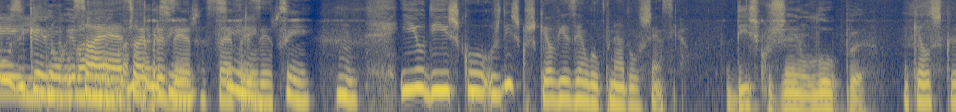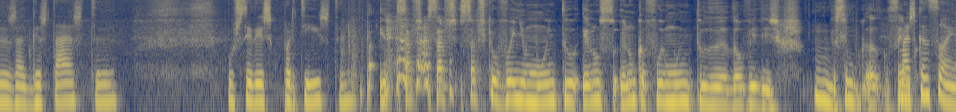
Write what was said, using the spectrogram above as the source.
É música, E não, um Só é- só é prazer, Sim, só é sim, prazer. Sim. E o disco, os discos que ouvias em loop na adolescência? Discos em loop. Aqueles que já gastaste, os CDs que partiste. Pá, eu- sabes, sabes, sabes que eu venho muito. Eu, não sou- eu nunca fui muito de, de ouvir discos. Eu sempre, eu sempre- Hum. Mais canções?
